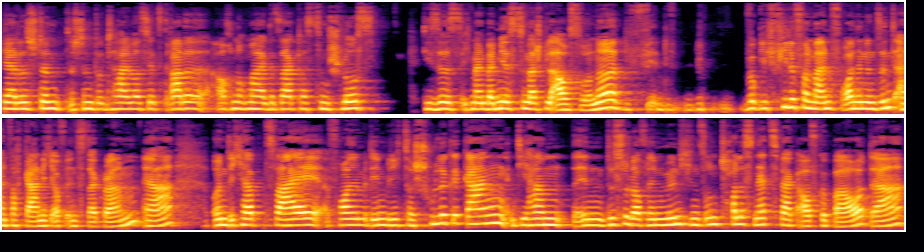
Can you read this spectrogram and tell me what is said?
ja, das stimmt, das stimmt total, was du jetzt gerade auch nochmal gesagt hast zum Schluss. Dieses, ich meine, bei mir ist zum Beispiel auch so, ne, wirklich viele von meinen Freundinnen sind einfach gar nicht auf Instagram, ja. Und ich habe zwei Freundinnen, mit denen bin ich zur Schule gegangen. Die haben in Düsseldorf und in München so ein tolles Netzwerk aufgebaut, ja.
